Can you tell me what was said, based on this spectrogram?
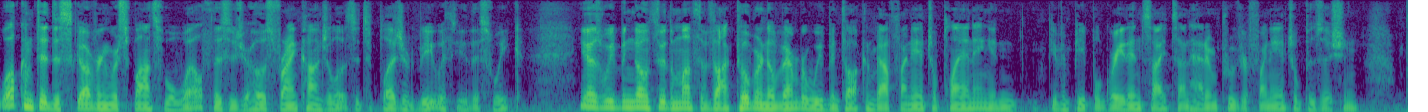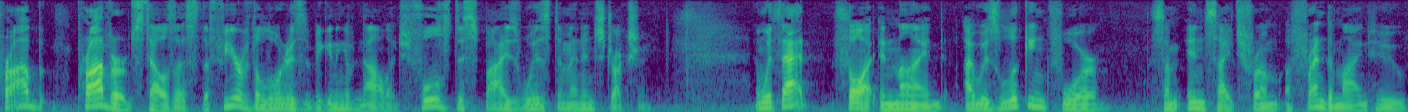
Welcome to Discovering Responsible Wealth. This is your host, Frank Congelos. It's a pleasure to be with you this week. You know, as we've been going through the month of October and November, we've been talking about financial planning and giving people great insights on how to improve your financial position. Prob- Proverbs tells us the fear of the Lord is the beginning of knowledge. Fools despise wisdom and instruction. And with that thought in mind, I was looking for some insights from a friend of mine who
